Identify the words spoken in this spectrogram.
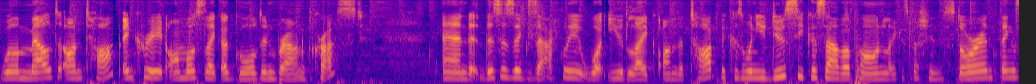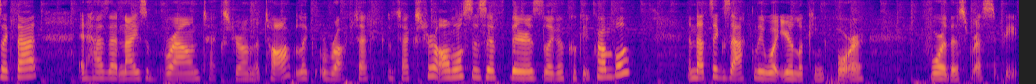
will melt on top and create almost like a golden brown crust. And this is exactly what you'd like on the top because when you do see cassava pone, like especially in the store and things like that, it has that nice brown texture on the top, like rough te texture, almost as if there's like a cookie crumble. And that's exactly what you're looking for for this recipe.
